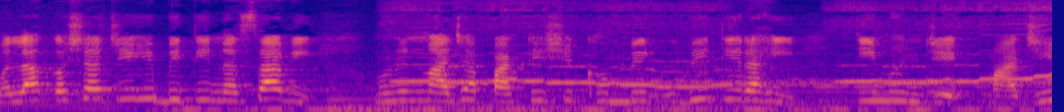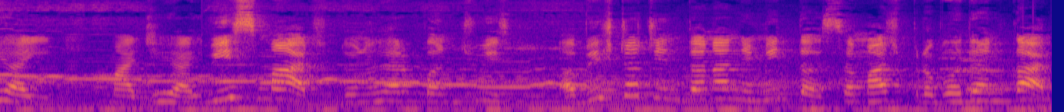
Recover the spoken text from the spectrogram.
मला कशाचीही भीती नसावी म्हणून माझ्या पाठीशी खंबीर उभी ती राही. ती म्हणजे माझी आई. माझी आई. वीस मार्च दोन हजार पंचवीस अभिष्ट चिंतनानिमित्त समाज प्रबोधनकार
